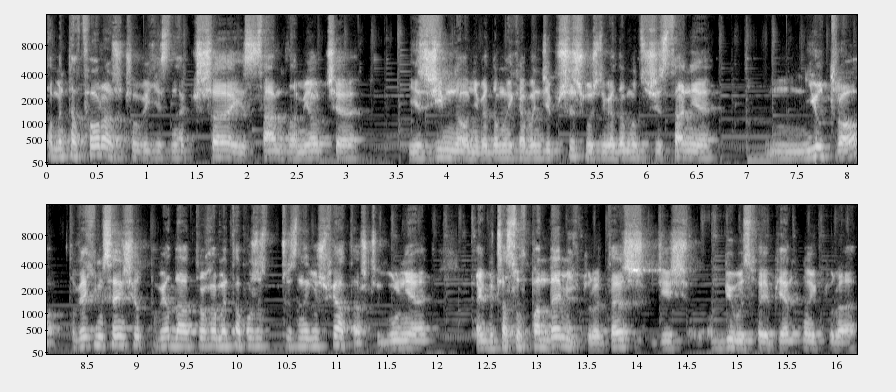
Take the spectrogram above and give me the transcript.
ta metafora, że człowiek jest na krze, jest sam w namiocie, jest zimno, nie wiadomo jaka będzie przyszłość, nie wiadomo co się stanie jutro, to w jakimś sensie odpowiada trochę metaforze współczesnego świata, szczególnie jakby czasów pandemii, które też gdzieś odbiły swoje piętno i które,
